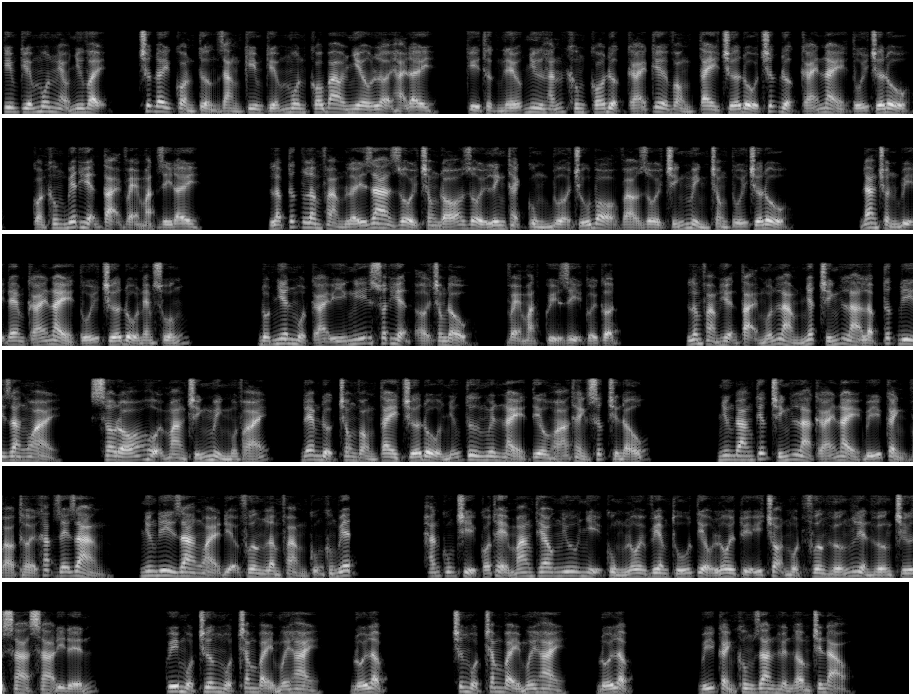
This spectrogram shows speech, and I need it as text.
kim kiếm môn nghèo như vậy, trước đây còn tưởng rằng kim kiếm môn có bao nhiêu lợi hại đây, kỳ thực nếu như hắn không có được cái kia vòng tay chứa đồ trước được cái này túi chứa đồ, còn không biết hiện tại vẻ mặt gì đây. Lập tức lâm phàm lấy ra rồi trong đó rồi linh thạch cùng đùa chú bỏ vào rồi chính mình trong túi chứa đồ đang chuẩn bị đem cái này túi chứa đồ ném xuống. Đột nhiên một cái ý nghĩ xuất hiện ở trong đầu vẻ mặt quỷ dị cười cợt. Lâm Phạm hiện tại muốn làm nhất chính là lập tức đi ra ngoài sau đó hội mang chính mình một phái đem được trong vòng tay chứa đồ những tư nguyên này tiêu hóa thành sức chiến đấu. Nhưng đang tiếc chính là cái này bí cảnh vào thời khắc dễ dàng nhưng đi ra ngoài địa phương lâm Phạm cũng không biết. Hắn cũng chỉ có thể mang theo ngưu nhị cùng lôi viêm thú tiểu lôi tùy ý chọn một phương hướng liền hướng chứ xa xa đi đến. Quy một chương một trăm bảy mươi hai, đối lập. Chương một trăm bảy mươi hai, đối lập. Bí cảnh không gian huyền âm trên đảo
